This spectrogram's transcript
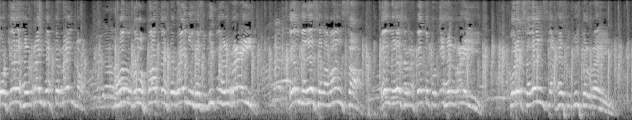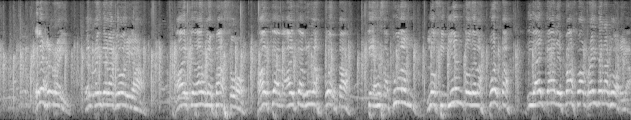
Porque Él es el rey de este reino. Nosotros somos parte de este reino y Jesucristo es el rey. Él merece alabanza. Él merece respeto porque es el rey. Por excelencia, Jesucristo el rey. Él es el rey. El rey de la gloria. Hay que darle paso. Hay que, hay que abrir las puertas que se sacudan los cimientos de las puertas y hay que darle paso al Rey de la Gloria.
